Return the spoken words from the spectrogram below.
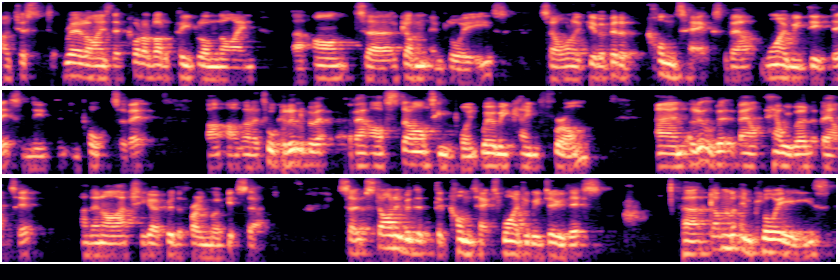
I just realised that quite a lot of people online uh, aren't uh, government employees. So I want to give a bit of context about why we did this and the, the importance of it. Uh, I'm going to talk a little bit about our starting point, where we came from, and a little bit about how we went about it, and then I'll actually go through the framework itself. So starting with the, the context, why do we do this? Uh, government employees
